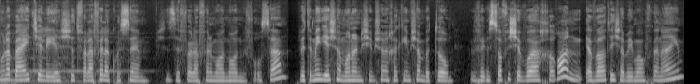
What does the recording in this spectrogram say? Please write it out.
מול הבית שלי יש את פלאפל הקוסם, שזה פלאפל מאוד מאוד מפורסם, ותמיד יש המון אנשים שמחכים שם בתור. ובסוף השבוע האחרון עברתי שם עם האופניים,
